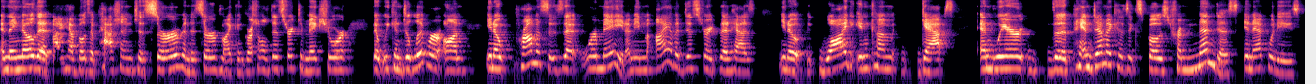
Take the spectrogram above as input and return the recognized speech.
And they know that I have both a passion to serve and to serve my congressional district to make sure that we can deliver on you know promises that were made i mean i have a district that has you know, wide income gaps and where the pandemic has exposed tremendous inequities.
